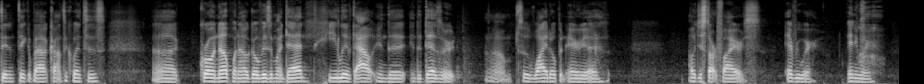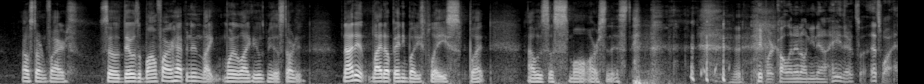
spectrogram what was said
Didn't think about consequences. Uh, growing up, when I would go visit my dad, he lived out in the in the desert, um, so wide open area. I would just start fires everywhere, anywhere. I was starting fires. So there was a bonfire happening. Like more than likely, it was me that started. Now I didn't light up anybody's place, but I was a small arsonist. People are calling in on you now. Hey, that's that's why.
